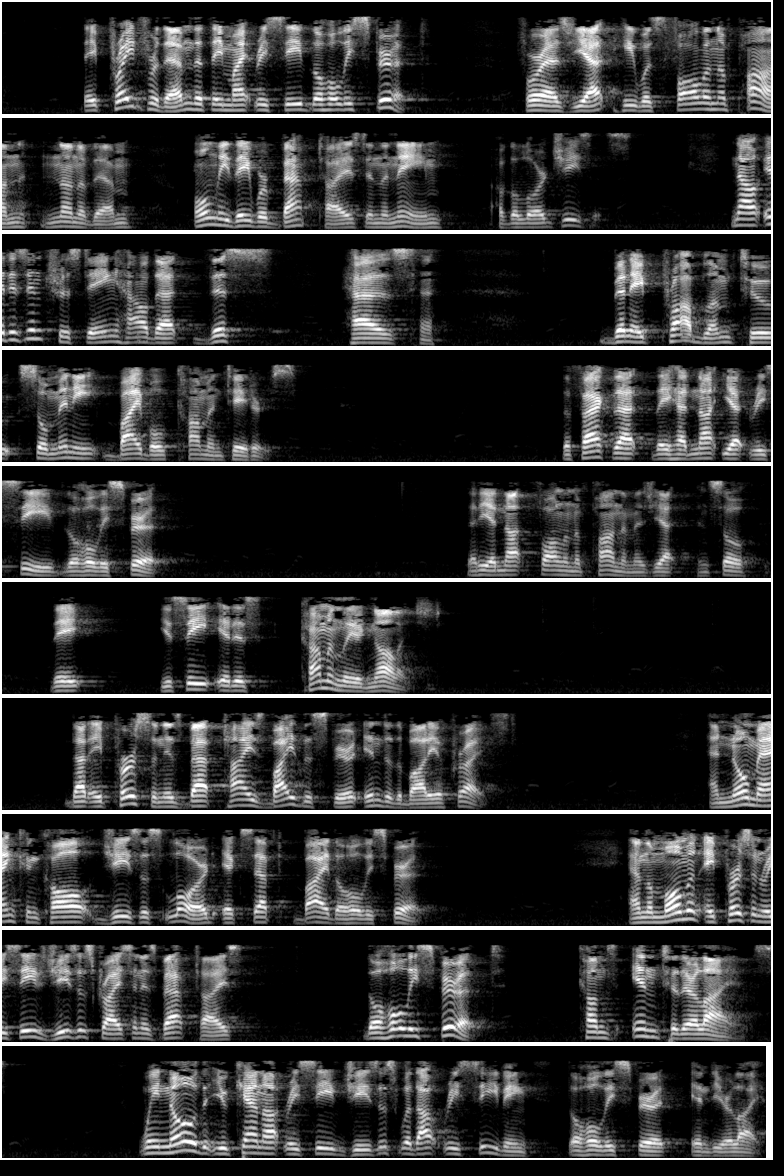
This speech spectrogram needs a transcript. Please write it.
they prayed for them that they might receive the Holy Spirit. For as yet he was fallen upon none of them, only they were baptized in the name of the Lord Jesus. Now, it is interesting how that this has been a problem to so many Bible commentators. The fact that they had not yet received the Holy Spirit, that He had not fallen upon them as yet. And so they, you see, it is commonly acknowledged that a person is baptized by the Spirit into the body of Christ. And no man can call Jesus Lord except by the Holy Spirit. And the moment a person receives Jesus Christ and is baptized, the Holy Spirit comes into their lives. We know that you cannot receive Jesus without receiving the Holy Spirit into your life.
